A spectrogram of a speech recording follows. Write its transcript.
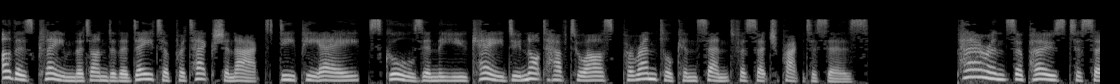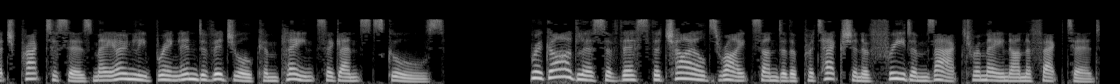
Others claim that under the Data Protection Act (DPA), schools in the UK do not have to ask parental consent for such practices. Parents opposed to such practices may only bring individual complaints against schools. Regardless of this the child's rights under the Protection of Freedoms Act remain unaffected.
